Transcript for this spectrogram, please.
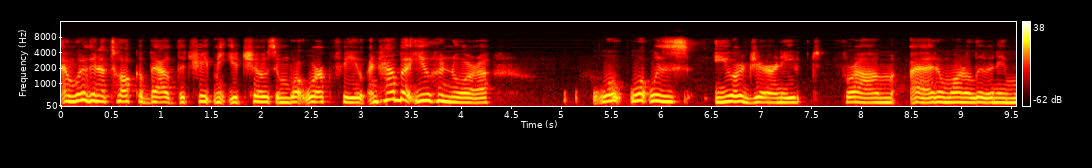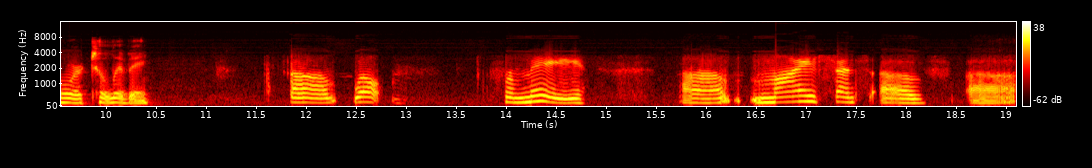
And we're going to talk about the treatment you chose and what worked for you. And how about you, Honora? What what was your journey from I don't want to live anymore to living? Um, well, for me, uh, my sense of uh,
